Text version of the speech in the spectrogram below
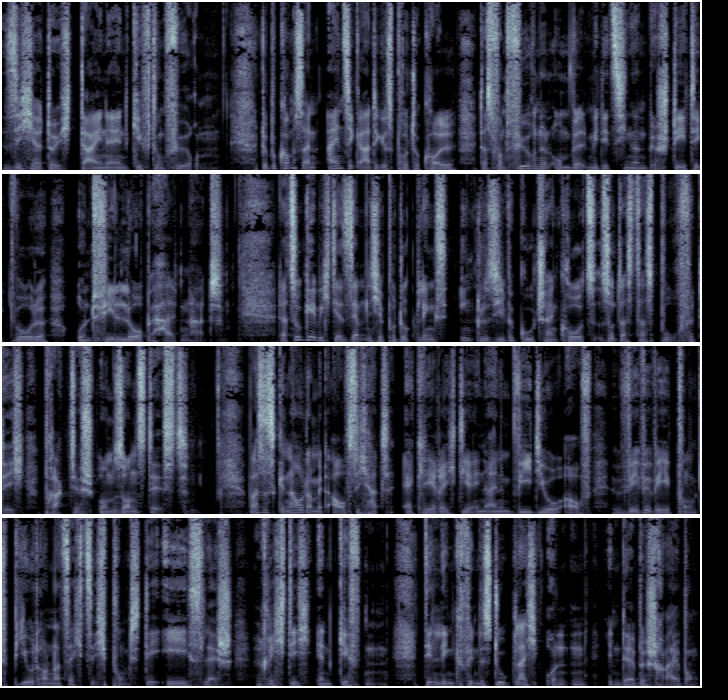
sicher durch deine Entgiftung führen. Du bekommst ein einzigartiges Protokoll, das von führenden Umweltmedizinern bestätigt wurde und viel Lob erhalten hat. Dazu gebe ich dir sämtliche Produktlinks inklusive Gutscheincodes, sodass das Buch für dich praktisch umsonst ist. Was es genau damit auf sich hat, erkläre ich dir in einem Video auf www.bio360.de slash richtig entgiften. Den Link findest du gleich unten in der Beschreibung.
